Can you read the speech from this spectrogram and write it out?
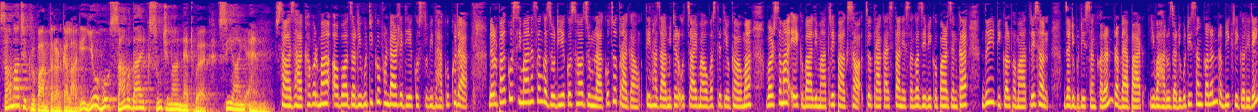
सामाजिक रूपान्तरणका लागि यो हो सामुदायिक सूचना नेटवर्क सीआईएन साझा खबरमा अब जडीबुटीको भण्डारले दिएको सुविधाको कुरा। डोल्पाको सिमानासँग जोडिएको छ जुम्लाको चोत्रा गाउँ। तीन हजार मिटर उचाइमा अवस्थित यो गाउँमा वर्षमा एक बाली मात्रै पाक्छ चोत्राका स्थानीयसँग जीविकोपार्जनका दुई विकल्प मात्रै छन्। जडीबुटी संकलन र व्यापार। युवाहरू जडीबुटी संकलन र बिक्री गरेरै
